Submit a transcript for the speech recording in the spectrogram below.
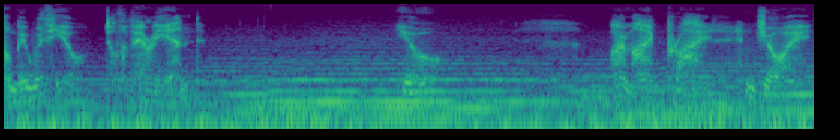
I'll be with you till the very end. You are my pride and joy.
